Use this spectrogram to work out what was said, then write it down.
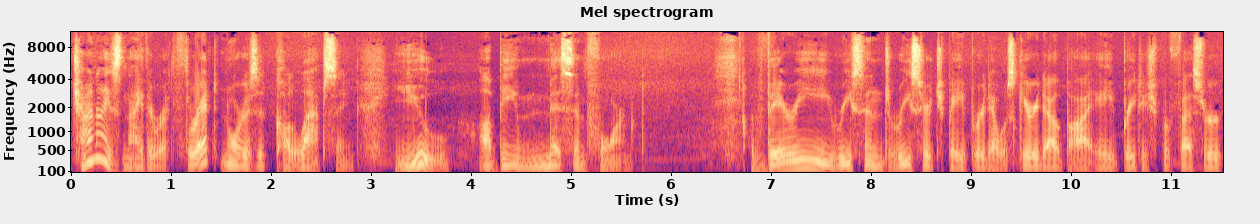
China is neither a threat nor is it collapsing. You are being misinformed. A very recent research paper that was carried out by a British professor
